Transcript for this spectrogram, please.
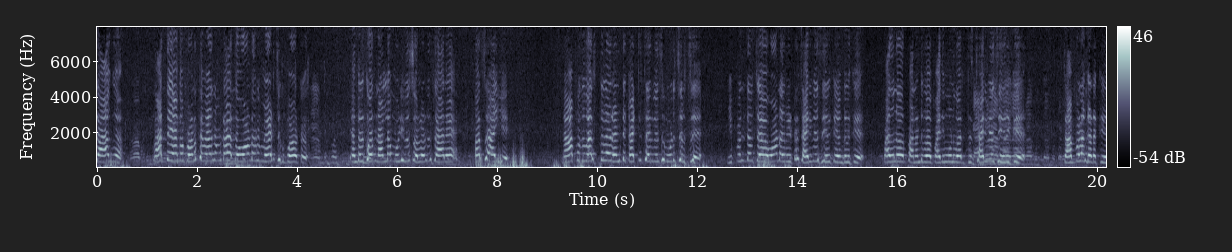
சாங்க வந்து எங்க பணத்தை வேணும்டா அந்த ஓனர் மேடிச்சுக்கு போட்டு எங்களுக்கு ஒரு நல்ல முடிவு சொல்லணும் சாரே வருஷம் ஆகி நாற்பது வருஷத்துல ரெண்டு கட்டி சர்வீஸ் முடிச்சிருச்சு இப்போ இந்த கிட்ட சர்வீஸ் இருக்கு எங்களுக்கு. பதினோரு பன்னெண்டு பதிமூணு வருஷம் சர்வீஸ் இருக்கு. சம்பளம் கிடக்கு.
